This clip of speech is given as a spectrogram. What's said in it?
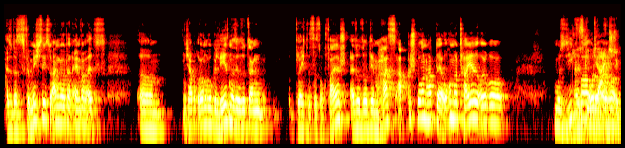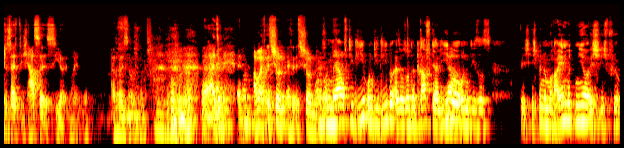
also dass es für mich sich so angehört hat, einfach als, ähm, ich habe auch irgendwo gelesen, dass ihr sozusagen, vielleicht ist das auch falsch, also so dem Hass abgeschworen habt, der auch immer Teil eurer Musik das war. Es gibt ja ein Stück, das heißt, ich hasse es hier immerhin. Ne? Also, ist, also äh, aber es ist schon, es ist schon. Und mehr auf die Liebe und die Liebe, also so eine Kraft der Liebe ja. und dieses, ich, ich bin im Rein mit mir, ich, ich führe,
